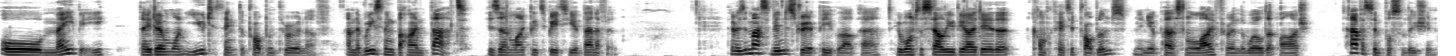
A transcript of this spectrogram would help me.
or maybe they don't want you to think the problem through enough, and the reasoning behind that is unlikely to be to your benefit. There is a massive industry of people out there who want to sell you the idea that complicated problems, in your personal life or in the world at large, have a simple solution.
